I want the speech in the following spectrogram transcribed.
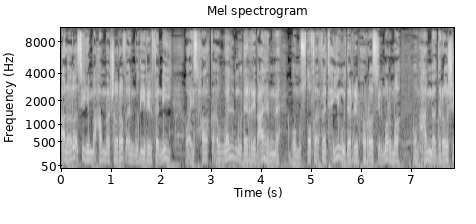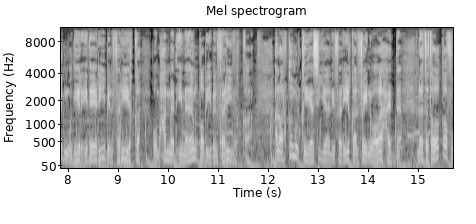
على رأسهم محمد شرف المدير الفني وإسحاق أول مدرب عام ومصطفى فتحي مدرب حراس المرمى ومحمد راشد مدير إداري بالفريق ومحمد إمام طبيب الفريق. الأرقام القياسية لفريق 2001 لا تتوقف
